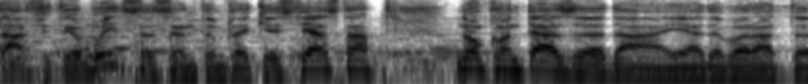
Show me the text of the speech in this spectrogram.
Ar fi trebuit să se întâmple chestia asta Nu contează, da, e adevărat uh,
